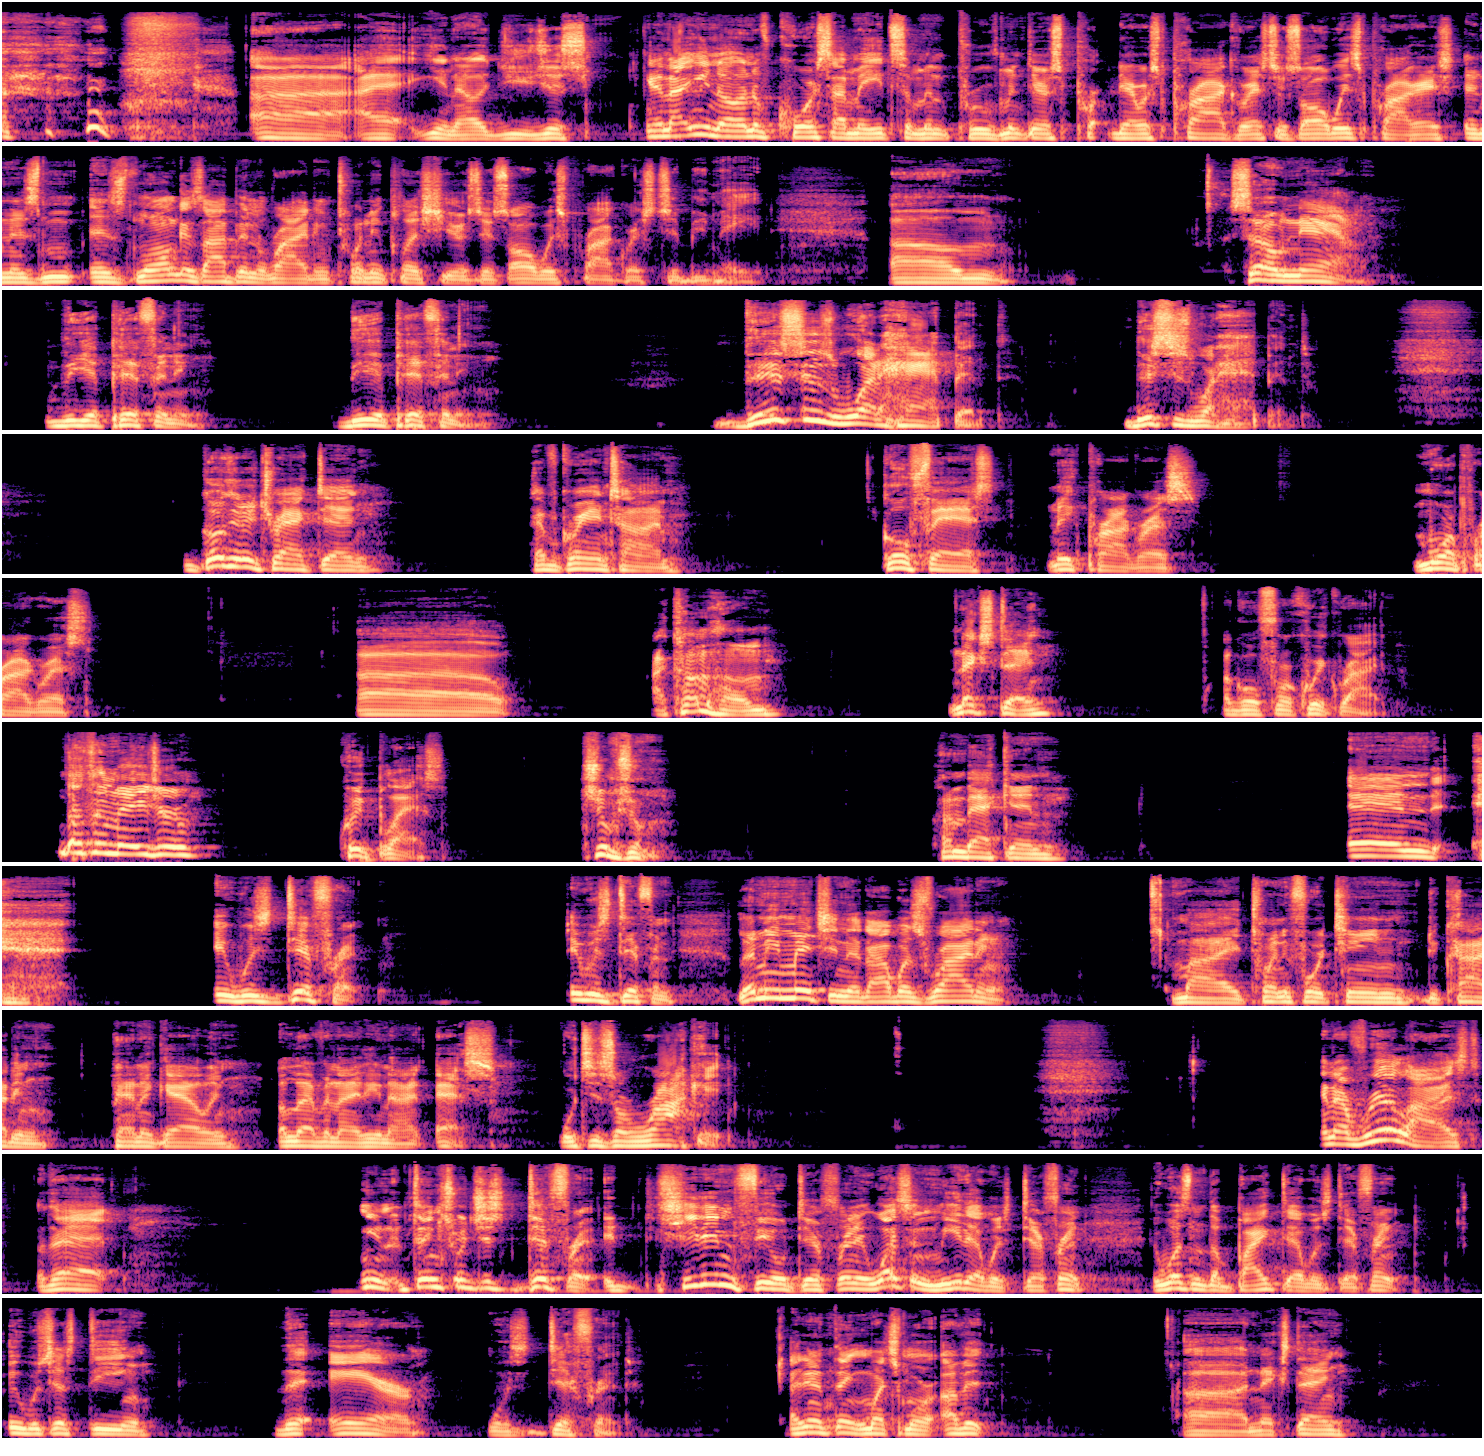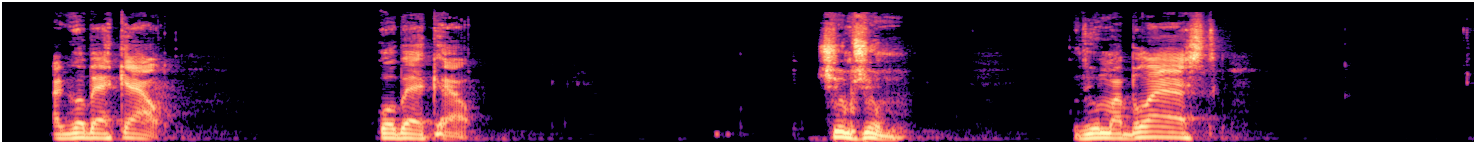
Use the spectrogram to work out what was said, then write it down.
uh, I, you know, you just, and I, you know, and of course I made some improvement. There's, pro- there was progress. There's always progress. And as, as long as I've been riding 20 plus years, there's always progress to be made. Um, so now the epiphany, the epiphany. This is what happened. This is what happened. Go to the track day, have a grand time, go fast, make progress, more progress uh, I come home. Next day, I go for a quick ride. Nothing major. Quick blast. Shoom shoom. Come back in. And it was different. It was different. Let me mention that I was riding my 2014 Ducati Panigale 1199S, which is a rocket. And I realized that you know, things were just different. It, she didn't feel different. It wasn't me that was different. It wasn't the bike that was different. It was just the the air was different. I didn't think much more of it. Uh, next day, I go back out. Go back out. Shoom shoom. Do my blast.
